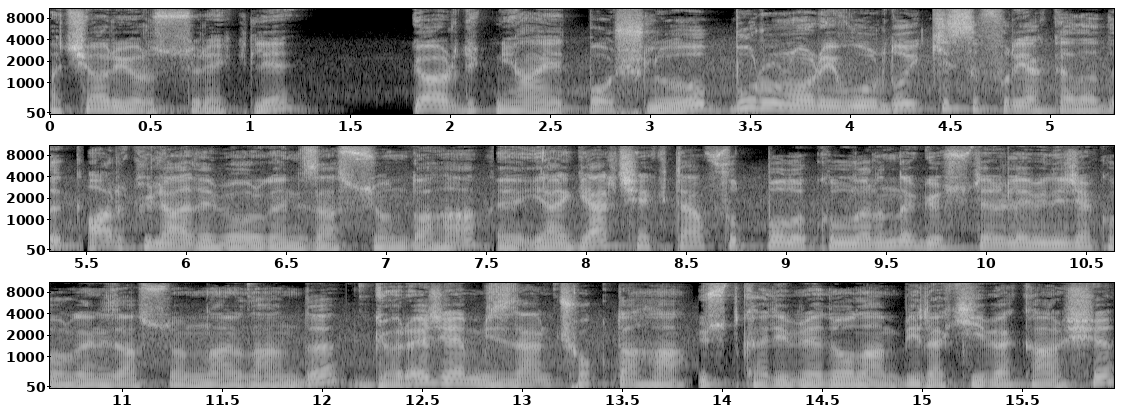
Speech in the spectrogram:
Açı arıyoruz sürekli. Gördük nihayet boşluğu. Brunori vurdu. 2-0 yakaladık. Harikulade bir organizasyon daha. Ee, yani gerçekten futbol okullarında gösterilebilecek organizasyonlardandı. Görece bizden çok daha üst kalibrede olan bir rakibe karşı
